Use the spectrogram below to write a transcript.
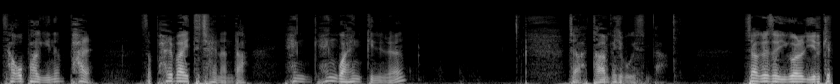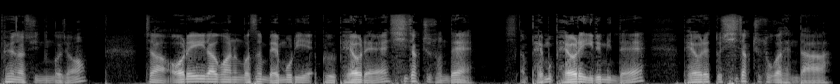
4 곱하기 2는 8. 그래서 8바이트 차이 난다. 행, 행과 행끼리는. 자, 다음 페이지 보겠습니다. 자, 그래서 이걸 이렇게 표현할 수 있는 거죠. 자, array라고 하는 것은 메모리, 그 배열의 시작 주소인데, 배열의 이름인데, 배열의 또 시작 주소가 된다.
